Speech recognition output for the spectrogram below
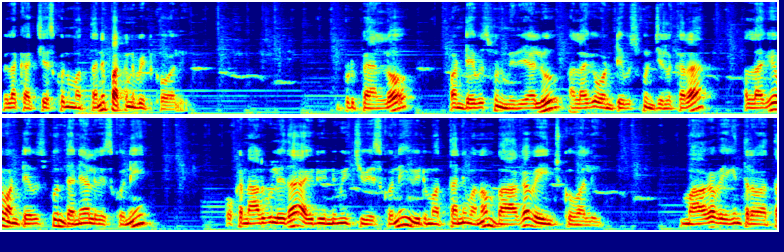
ఇలా కట్ చేసుకొని మొత్తాన్ని పక్కన పెట్టుకోవాలి. ఇప్పుడు ప్యాన్లో వన్ టేబుల్ స్పూన్ మిరియాలు అలాగే వన్ టేబుల్ స్పూన్ జీలకర్ర అలాగే వన్ టేబుల్ స్పూన్ ధనియాలు వేసుకొని ఒక నాలుగు లేదా ఐదు ఎండుమిర్చి వేసుకొని వీటి మొత్తాన్ని మనం బాగా వేయించుకోవాలి. బాగా వేగిన తర్వాత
